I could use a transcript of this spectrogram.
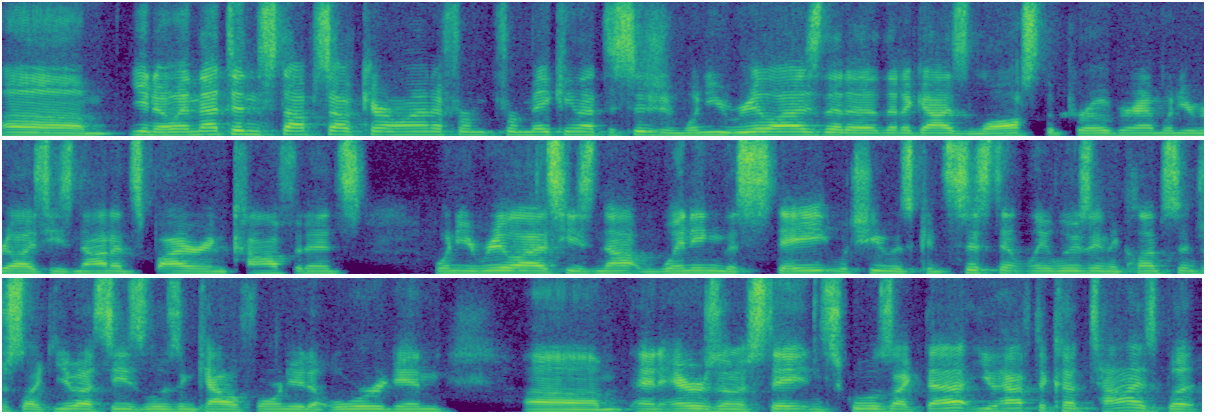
um, you know, and that didn't stop South Carolina from from making that decision. When you realize that a, that a guy's lost the program, when you realize he's not inspiring confidence, when you realize he's not winning the state, which he was consistently losing to Clemson, just like USC is losing California to Oregon um, and Arizona State and schools like that, you have to cut ties. But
